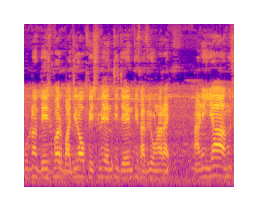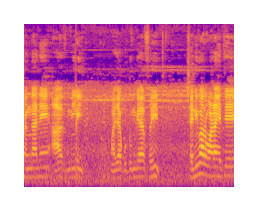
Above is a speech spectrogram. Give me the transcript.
पूर्ण देशभर बाजीराव पेशवे यांची जयंती साजरी होणार आहे. आणि या अनुषंगाने आज मी माझ्या कुटुंबियासहित शनिवारवाडा येथे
